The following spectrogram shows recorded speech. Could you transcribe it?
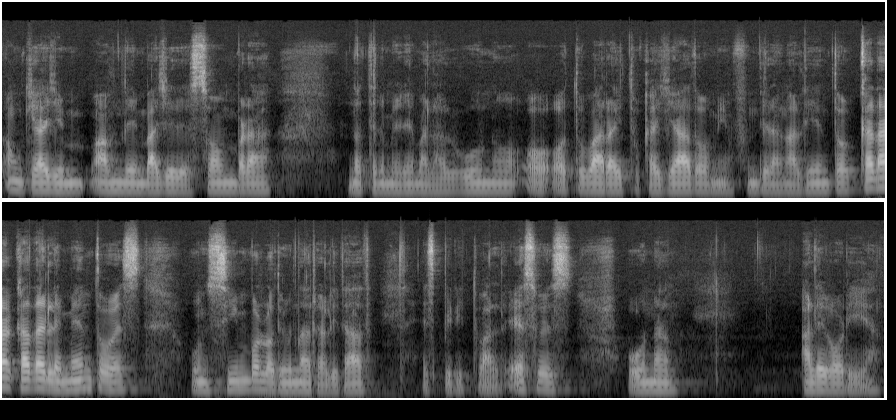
aunque haya ande en valle de sombra, no temeré mal alguno, o, tu vara y tu callado me infundirán aliento. Cada, cada elemento es un símbolo de una realidad espiritual, eso es una alegoría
